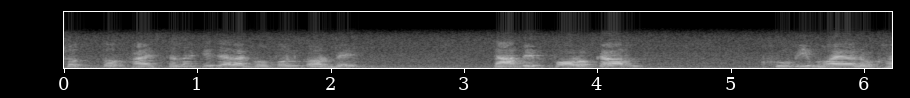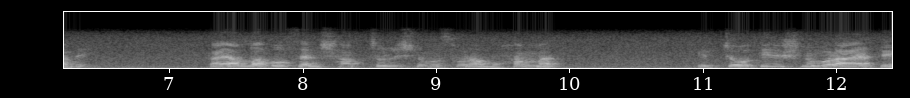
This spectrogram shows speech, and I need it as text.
সত্য ফায়সালাকে যারা গোপন করবে, তাদের পরকাল খুবই ভয়ানক হবে। তাই আল্লাহ বলছেন, সাতচল্লিশ নম্বর সুরা মুহাম্মদ, এর চৌত্রিশ নম্বর আয়াতে,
